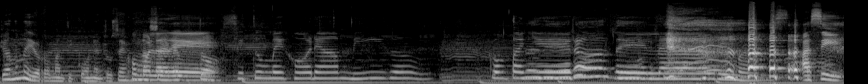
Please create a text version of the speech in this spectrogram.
yo ando medio romanticón, entonces como la de si tu mejor amigo compañero de lágrimas. Así.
